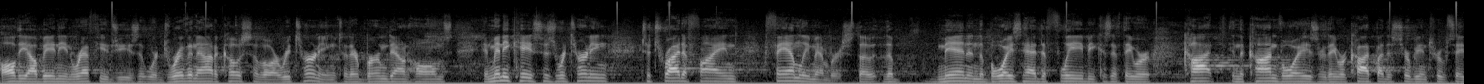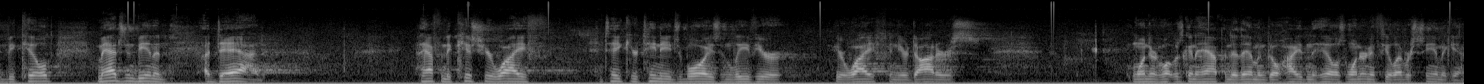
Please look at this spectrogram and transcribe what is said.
all the Albanian refugees that were driven out of Kosovo are returning to their burned down homes, in many cases, returning to try to find family members. The, the men and the boys had to flee because if they were caught in the convoys or they were caught by the Serbian troops, they'd be killed. Imagine being a, a dad having to kiss your wife and take your teenage boys and leave your, your wife and your daughters wondering what was going to happen to them and go hide in the hills, wondering if you'll ever see them again.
